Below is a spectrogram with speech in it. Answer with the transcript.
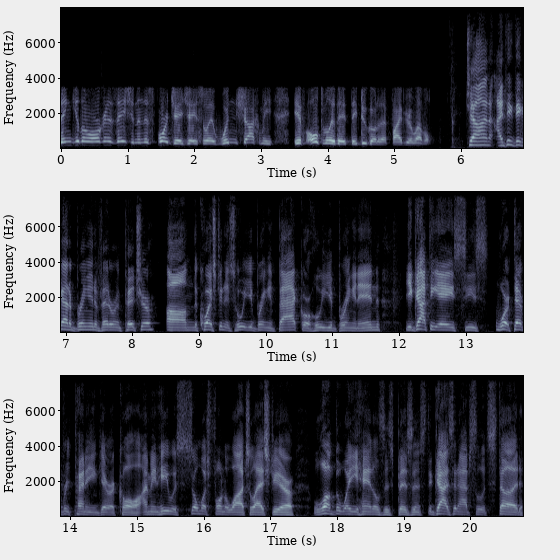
singular organization in this sport, JJ, so it wouldn't shock me if ultimately they, they do go to that five year level. John, I think they got to bring in a veteran pitcher. Um, the question is, who are you bringing back or who are you bringing in? You got the ace. He's worth every penny in Gerrit Cole. I mean, he was so much fun to watch last year. Love the way he handles his business. The guy's an absolute stud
